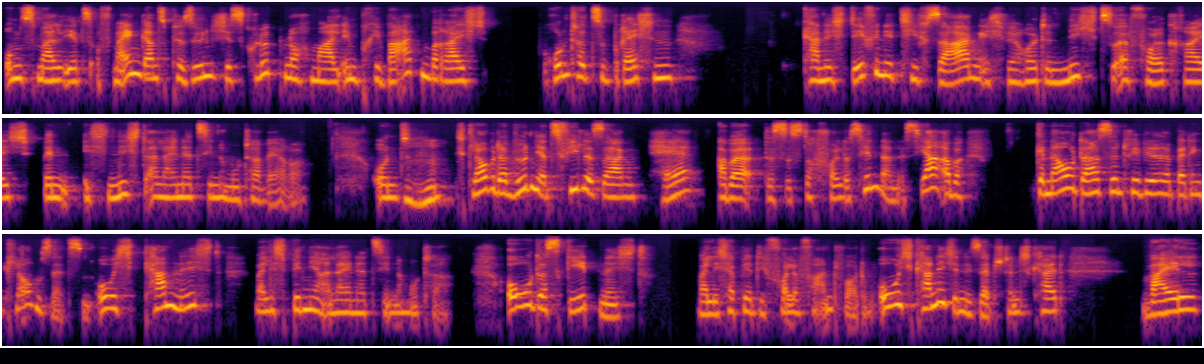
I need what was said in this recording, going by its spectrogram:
um es mal jetzt auf mein ganz persönliches Glück nochmal im privaten Bereich runterzubrechen, kann ich definitiv sagen, ich wäre heute nicht so erfolgreich, wenn ich nicht alleinerziehende Mutter wäre. Und mhm. ich glaube, da würden jetzt viele sagen, hä, aber das ist doch voll das Hindernis. Ja, aber genau da sind wir wieder bei den Glaubenssätzen. Oh, ich kann nicht, weil ich bin ja alleinerziehende Mutter. Oh, das geht nicht, weil ich habe ja die volle Verantwortung. Oh, ich kann nicht in die Selbstständigkeit, weil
